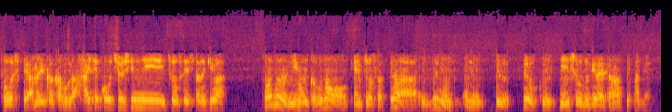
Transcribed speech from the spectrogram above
通してアメリカ株がハイテクを中心に調整したときは、その分、日本株の堅調さっていうのは、ずいぶんあの強く印象づけられたなという感じです。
